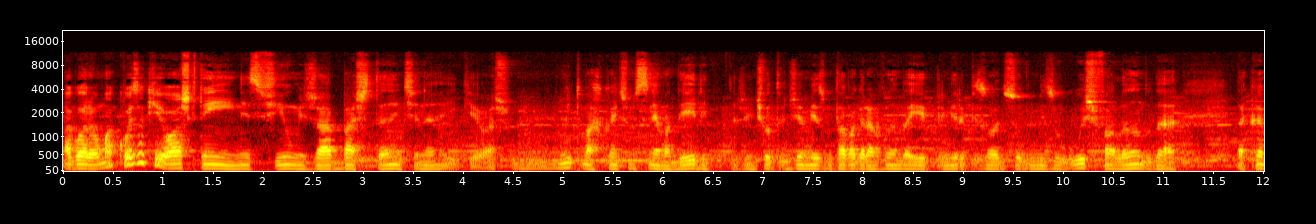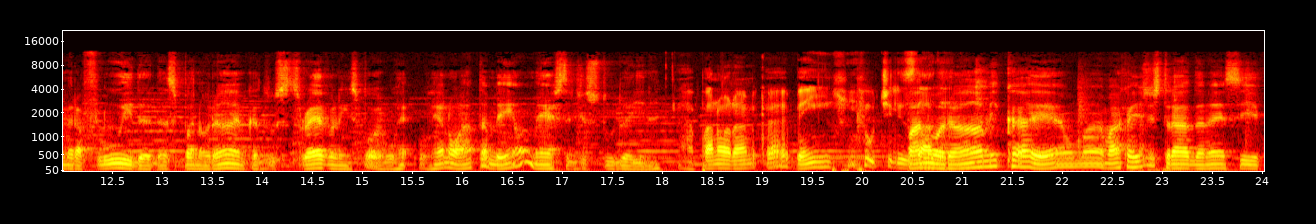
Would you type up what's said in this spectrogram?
Agora, uma coisa que eu acho que tem nesse filme já bastante, né, e que eu acho muito marcante no cinema dele, a gente outro dia mesmo estava gravando aí o primeiro episódio sobre o Mizoguchi, falando da da câmera fluida, das panorâmicas, dos travelings. Pô, o Renoir também é um mestre de estudo aí, né? A panorâmica é bem utilizada. Panorâmica é uma marca registrada, né? Se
